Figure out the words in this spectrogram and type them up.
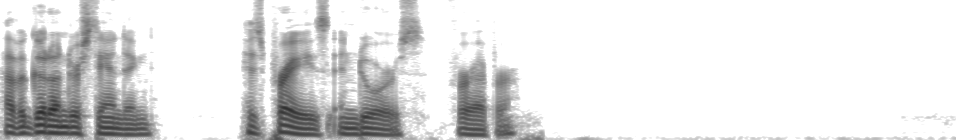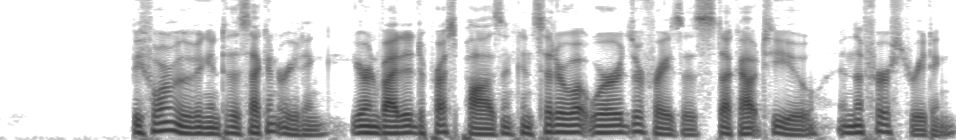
have a good understanding. His praise endures forever. Before moving into the second reading, you're invited to press pause and consider what words or phrases stuck out to you in the first reading.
